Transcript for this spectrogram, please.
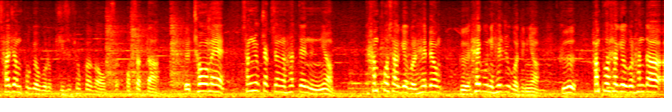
사전 포격으로 기습 효과가 없, 없었다. 그 처음에 상륙 작전을 할 때는요 한포 사격을 해병 그 해군이 해주거든요. 그 한포 사격을 한다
